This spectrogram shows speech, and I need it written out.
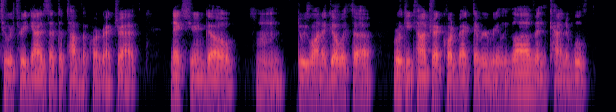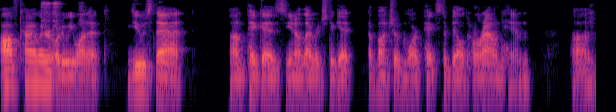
two or three guys at the top of the quarterback draft next year and go, hmm, do we want to go with a rookie contract quarterback that we really love and kind of move off Kyler, or do we want to use that um, pick as you know leverage to get a bunch of more picks to build around him? Um,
